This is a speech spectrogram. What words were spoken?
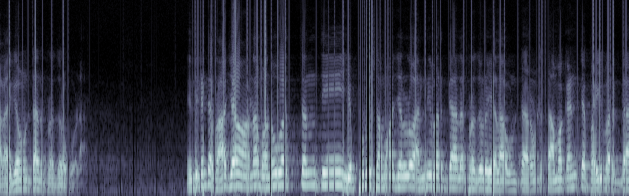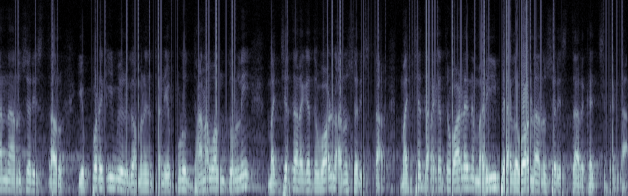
అలాగే ఉంటారు ప్రజలు కూడా. ఎందుకంటే రాజానం అనువర్తంతే ఎప్పుడు సమాజంలో అన్ని వర్గాల ప్రజలు ఎలా ఉంటారు? అంటే తమ కంటే పై వర్గాన్ని అనుసరిస్తారు. ఎప్పటికీ మీరు గమనించండి ఎప్పుడు ధనవంతుల్ని మధ్యతరగతి వాళ్ళు అనుసరిస్తారు. మధ్యతరగతి వాళ్ళని మరీ పేదవాళ్ళు అనుసరిస్తారు ఖచ్చితంగా.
